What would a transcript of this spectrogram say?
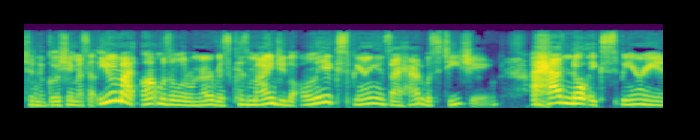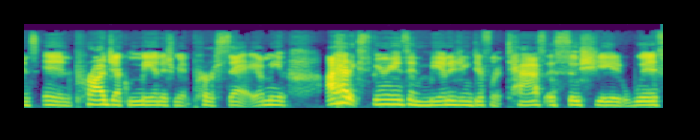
to negotiate myself. Even my aunt was a little nervous because, mind you, the only experience I had was teaching. I had no experience in project management per se. I mean, I had experience in managing different tasks associated with,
